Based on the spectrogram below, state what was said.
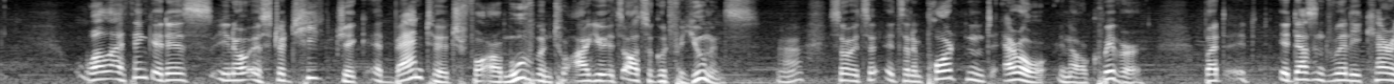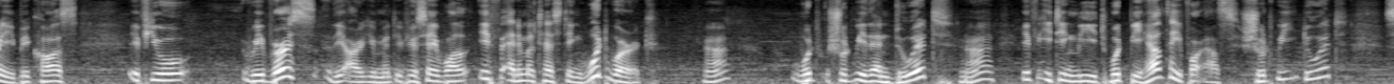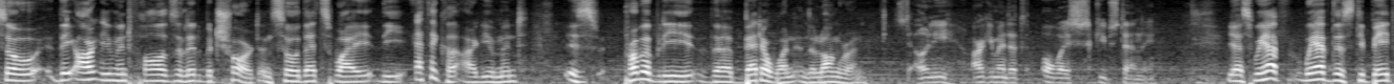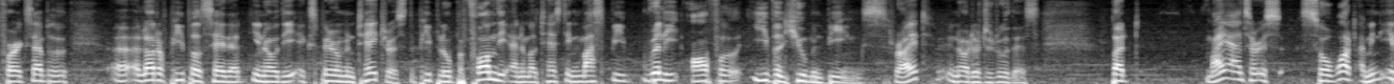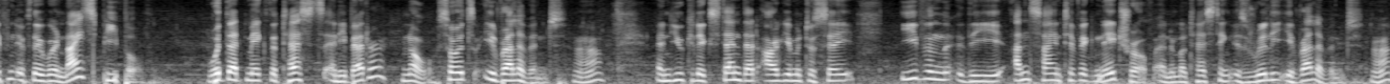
Well, I think it is, you know, a strategic advantage for our movement to argue it's also good for humans. so it's a, it's an important arrow in our quiver, but it it doesn't really carry because if you reverse the argument, if you say, well, if animal testing would work, would should we then do it? If eating meat would be healthy for us, should we do it? So the argument falls a little bit short, and so that's why the ethical argument is probably the better one in the long run. It's the only argument that always keeps standing. Yes, we have we have this debate. For example, uh, a lot of people say that you know the experimentators, the people who perform the animal testing, must be really awful, evil human beings, right? In order to do this, but my answer is so what? I mean, even if they were nice people, would that make the tests any better? No. So it's irrelevant. uh, and you can extend that argument to say even the unscientific nature of animal testing is really irrelevant. uh.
